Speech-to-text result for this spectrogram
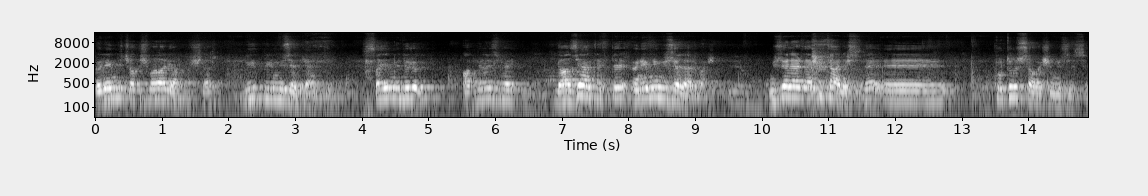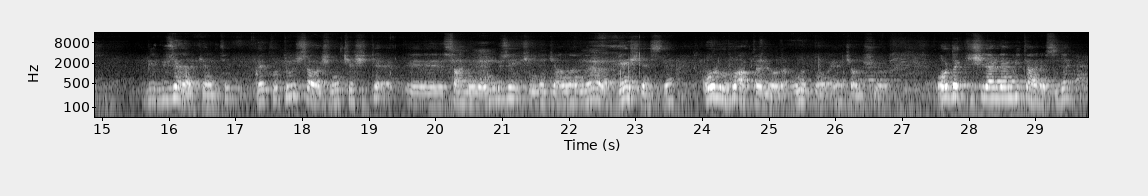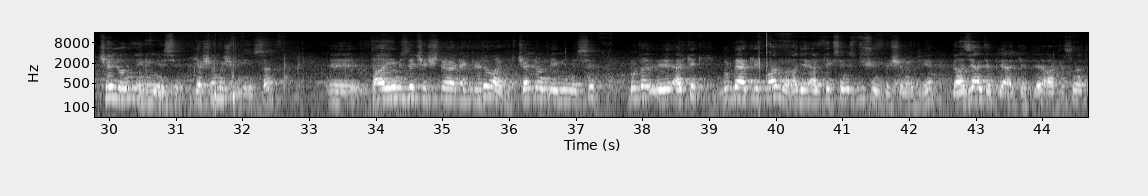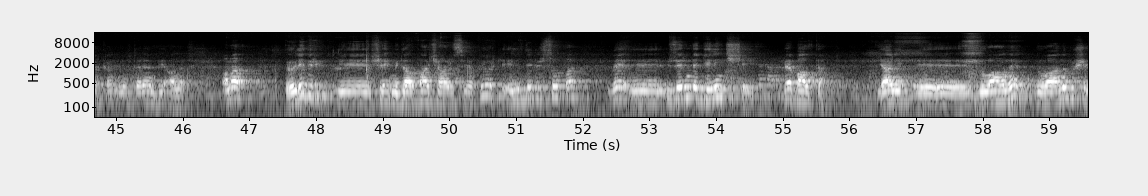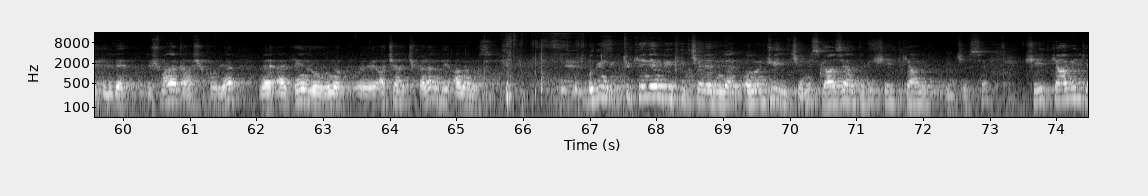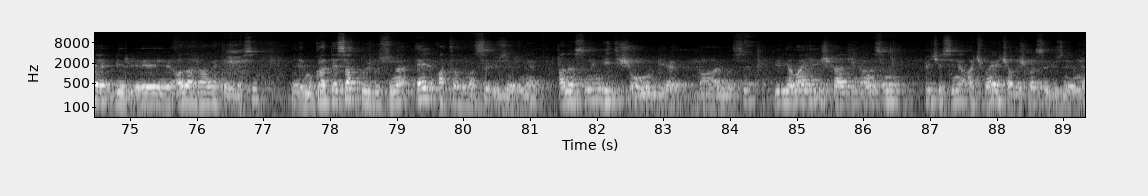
önemli çalışmalar yapmışlar. Büyük bir müze kenti. Sayın Müdürüm Abdülaziz Bey, Gaziantep'te önemli müzeler var. Müzelerden bir tanesi de e, Kurtuluş Savaşı Müzesi. Bir müzeler kenti ve Kurtuluş Savaşı'nın çeşitli e, sahnelerini müze içinde canlandırarak genç nesle o ruhu aktarıyorlar, unutmamaya çalışıyorlar. Orada kişilerden bir tanesi de Cello'nun eminesi, yaşamış bir insan. E, tarihimizde çeşitli örnekleri vardır. Cello'nun eminesi, burada e, erkek, burada erkek var mı? Hadi erkekseniz düşün peşime diye. Gaziantep'li erkekleri arkasına takan muhterem bir ana. Ama öyle bir e, şey müdafaa çağrısı yapıyor ki elinde bir sopa ve e, üzerinde gelin çiçeği ve balta. Yani e, duanı, duanı bu şekilde düşmana karşı koruyan ve erkeğin ruhunu e, açığa çıkaran bir anamız. E, Bugün Türkiye'nin en büyük ilçelerinden 10. ilçemiz Gaziantep'in Şehit Kamil ilçesi. Şehit Kamil de bir e, Allah rahmet eylesin e, mukaddesat duygusuna el atılması üzerine anasının yetiş oğul diye bağırması, bir yabancı işgalcinin anasının peçesini açmaya çalışması üzerine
